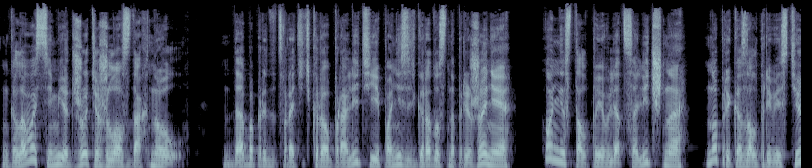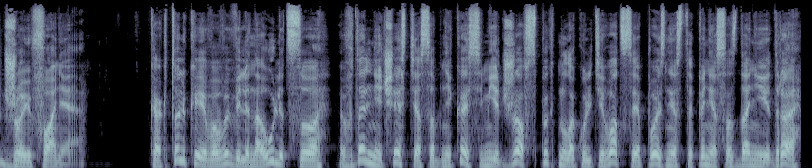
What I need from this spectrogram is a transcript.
глава семьи Джо тяжело вздохнул. Дабы предотвратить кровопролитие и понизить градус напряжения, он не стал появляться лично, но приказал привести Джо и Фаня. Как только его вывели на улицу, в дальней части особняка семьи Джо вспыхнула культивация поздней ступени создания ядра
